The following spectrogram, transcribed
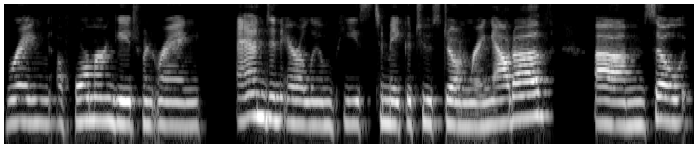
bring a former engagement ring and an heirloom piece to make a two stone ring out of. Um, so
